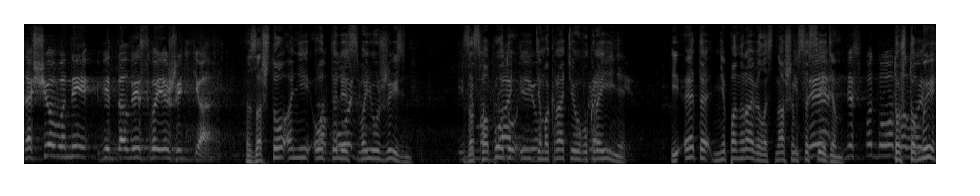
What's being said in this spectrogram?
За що вони віддали своє життя? За что они отдали свою жизнь? За свободу и демократию в Украине. И это не понравилось нашим соседям. не сподобалось То, что мы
